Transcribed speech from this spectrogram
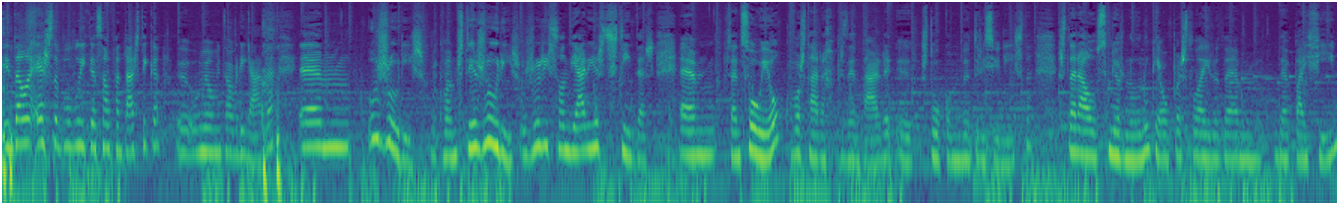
então, esta publicação fantástica, eh, o meu muito obrigada. Um, os júris, porque vamos ter júris. Os júris são de áreas distintas. Um, portanto, sou eu que vou estar a representar, eh, estou como nutricionista. Estará o Sr. Nuno, que é o pasteleiro da, da Paifi,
